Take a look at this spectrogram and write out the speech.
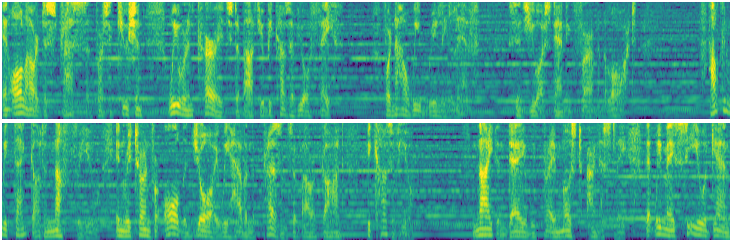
in all our distress and persecution, we were encouraged about you because of your faith. For now we really live, since you are standing firm in the Lord. How can we thank God enough for you in return for all the joy we have in the presence of our God because of you? Night and day we pray most earnestly that we may see you again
